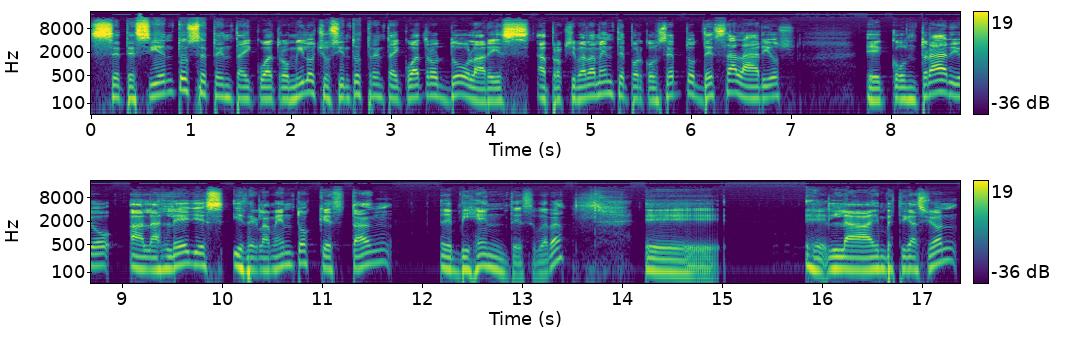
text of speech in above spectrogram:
774.834 dólares aproximadamente por concepto de salarios eh, contrario a las leyes y reglamentos que están eh, vigentes, ¿verdad? Eh, la investigación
